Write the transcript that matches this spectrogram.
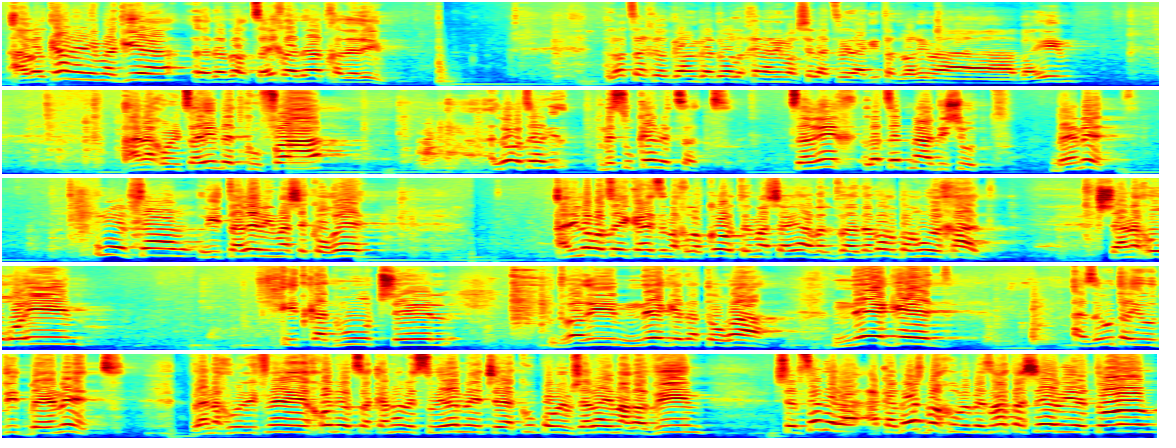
אבל כאן אני מגיע לדבר, צריך לדעת חברים לא צריך להיות גם גדול לכן אני מרשה לעצמי להגיד את הדברים הבאים. אנחנו נמצאים בתקופה לא רוצה להגיד, מסוכנת קצת. צריך לצאת מהאדישות באמת. אי אפשר להתעלם ממה שקורה. אני לא רוצה להיכנס למחלוקות ומה שהיה אבל דבר ברור אחד שאנחנו רואים התקדמות של דברים נגד התורה נגד הזהות היהודית באמת ואנחנו לפני יכול להיות סכנה מסוימת שיקום פה ממשלה עם ערבים שבסדר הקדוש ברוך הוא ובעזרת השם יהיה טוב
